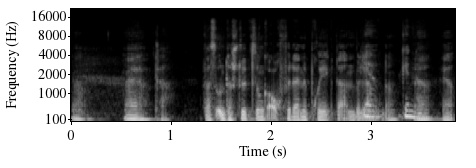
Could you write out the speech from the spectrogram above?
ja, ja, ja klar. Was Unterstützung auch für deine Projekte anbelangt. Ja, ne? genau. Ja, ja.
